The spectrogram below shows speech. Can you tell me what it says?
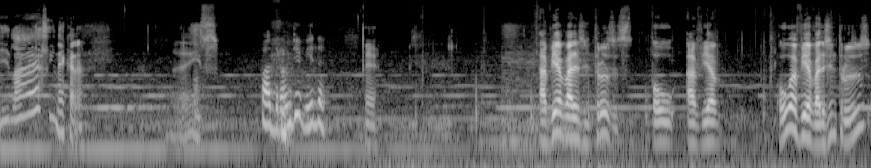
E lá é assim, né, cara? É isso. Padrão de vida. Havia vários intrusos? Ou havia. Ou havia vários intrusos,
